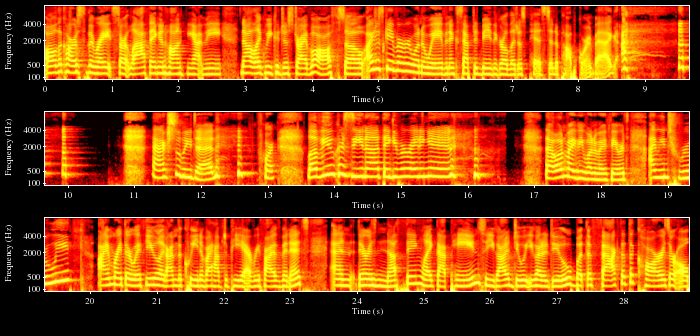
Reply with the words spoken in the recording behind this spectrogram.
All the cars to the right start laughing and honking at me, not like we could just drive off. So I just gave everyone a wave and accepted being the girl that just pissed in a popcorn bag. Actually dead. Poor. Love you, Christina. Thank you for writing in. that one might be one of my favorites. I mean, truly, I'm right there with you. Like, I'm the queen if I have to pee every five minutes. And there is nothing like that pain. So you got to do what you got to do. But the fact that the cars are all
